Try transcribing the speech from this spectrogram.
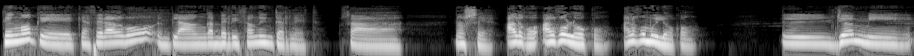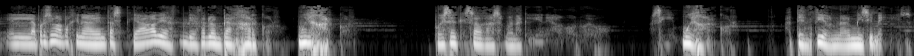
tengo que, hacer algo en plan gamberrizando internet. O sea, no sé, algo, algo loco, algo muy loco. yo en mi, en la próxima página de ventas que haga voy a, hacerlo en plan hardcore, muy hardcore. Puede ser que salga la semana que viene algo nuevo. Sí, muy hardcore. Atención a mis emails.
